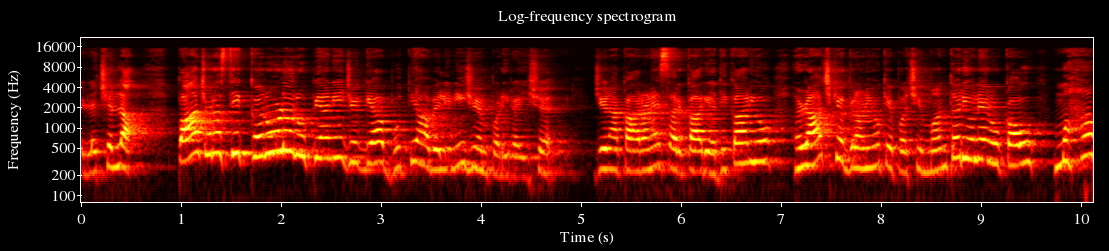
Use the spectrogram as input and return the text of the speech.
એટલે છેલ્લા પાંચ વર્ષથી કરોડો રૂપિયાની જગ્યા ભૂતિયા હવેલીની જેમ પડી રહી છે. જેના કારણે સરકારી અધિકારીઓ, રાજકીય અગ્રણીઓ કે પછી મંત્રીઓને રોકાવું મહા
